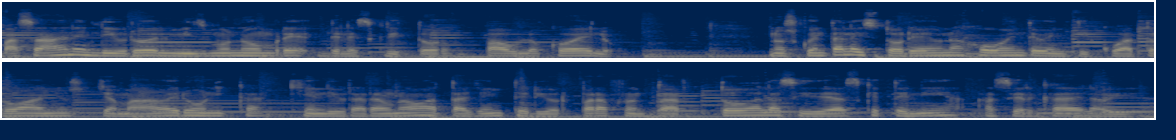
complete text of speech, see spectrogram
basada en el libro del mismo nombre del escritor Paulo Coelho. Nos cuenta la historia de una joven de 24 años llamada Verónica, quien librará una batalla interior para afrontar todas las ideas que tenía acerca de la vida.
